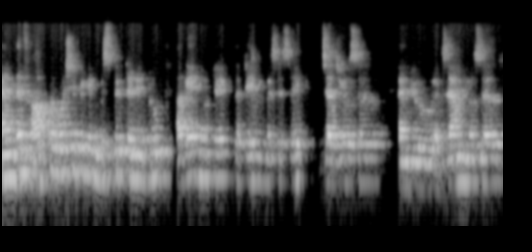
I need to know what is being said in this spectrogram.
And then after worshiping in spirit and in truth, again you take the table message, say, judge yourself and you examine yourself,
